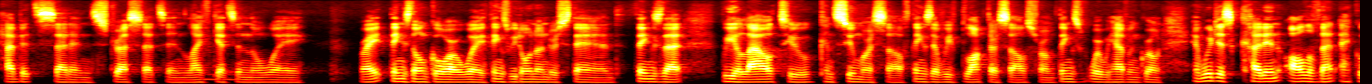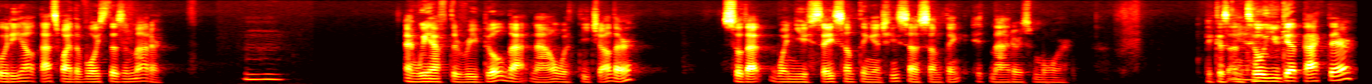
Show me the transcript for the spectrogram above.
habits set in, stress sets in, life gets mm-hmm. in the way, right? Things don't go our way, things we don't understand, things that we allow to consume ourselves, things that we've blocked ourselves from, things where we haven't grown. And we're just cutting all of that equity out. That's why the voice doesn't matter. Mm-hmm. And we have to rebuild that now with each other so that when you say something and she says something, it matters more. Because until you get back there,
